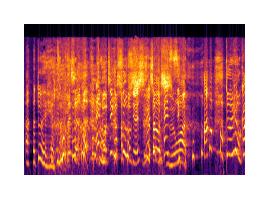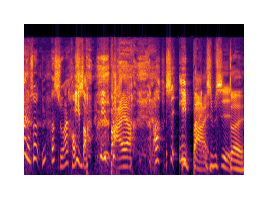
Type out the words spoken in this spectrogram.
啊对，怎么 哎，我这个数学是二十万，对，因为我刚才说，嗯，二十万好少，一百啊，啊，是一百，是不是？对，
